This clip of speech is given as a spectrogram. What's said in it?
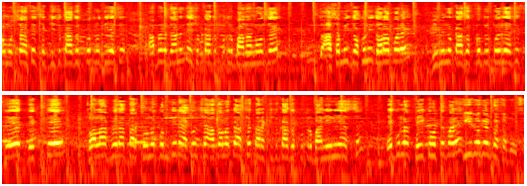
সমস্যা আছে সে কিছু কাগজপত্র দিয়েছে। আপনারা জানেন যে এইসব কাগজপত্র বানানো যায়। আসামি যখনই ধরা পড়ে বিভিন্ন কাগজপত্র তৈরি আছে সে দেখতে চলাফেরা তার কোনো কমতি না এখন সে আদালতে আছে তারা কিছু কাগজপত্র বানিয়ে নিয়ে আসছে এগুলো ফেক হতে পারে। কি রোগের কথা বলছে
